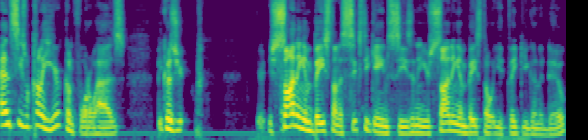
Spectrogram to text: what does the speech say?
and sees what kind of year Conforto has because you're, you're signing him based on a 60 game season and you're signing him based on what you think you're going to do.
